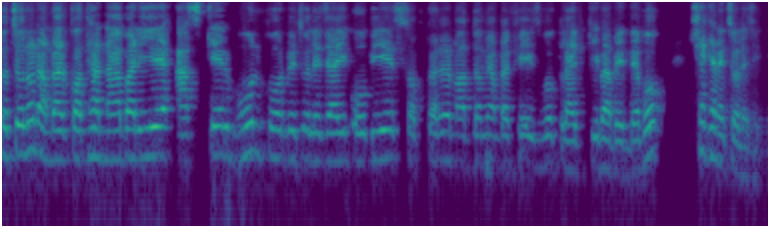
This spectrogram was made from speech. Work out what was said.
তো চলুন আমরা কথা না বাড়িয়ে আজকের মূল পর্বে চলে যাই। ওবিএস সফটওয়্যারের মাধ্যমে আমরা ফেসবুক লাইভ কীভাবে দেব, সেখানে চলে যাই।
